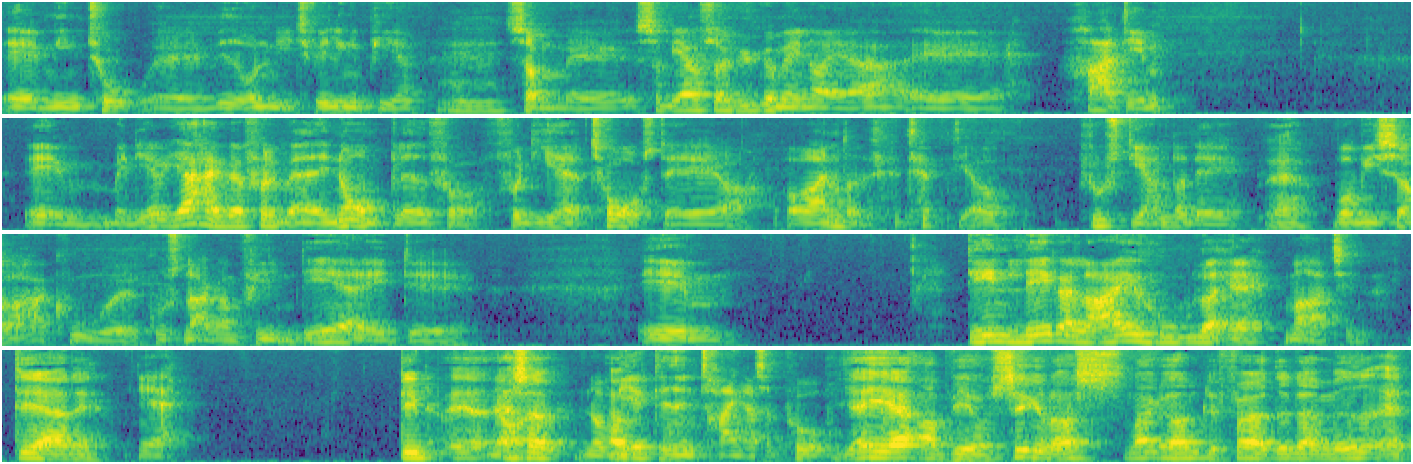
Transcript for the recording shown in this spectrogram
øh, mine to øh, vidunderlige tvillingepiger, Mm. som, øh, som jeg jo så hygger med, når jeg øh, har dem. Øh, men jeg, jeg har i hvert fald været enormt glad for, for de her torsdage og, og andre, og plus de andre dage, Ja. hvor vi så har kunne, øh, kunne snakke om film. Det er et... Øh, øh, det er en lækker legehul at have, Martin. Det er det. Ja, det når, øh, altså, når og- virkeligheden trænger sig på. Ja, ja, og vi har jo sikkert også snakket om det før, det der med, at,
